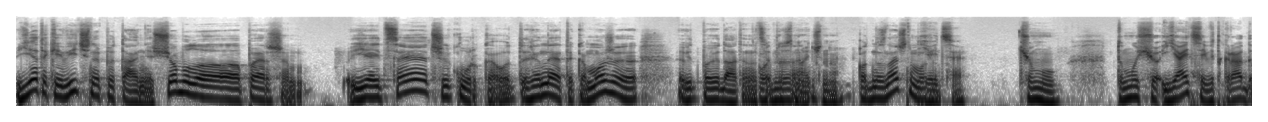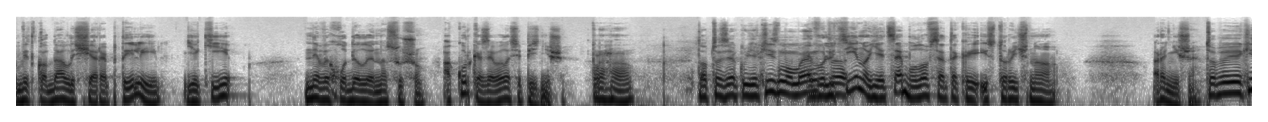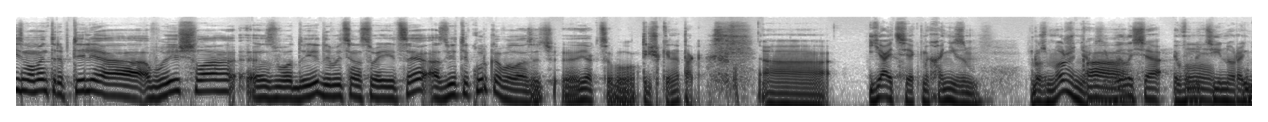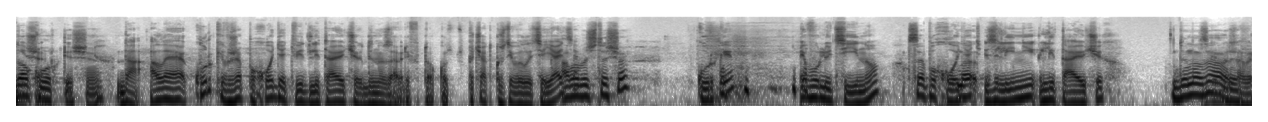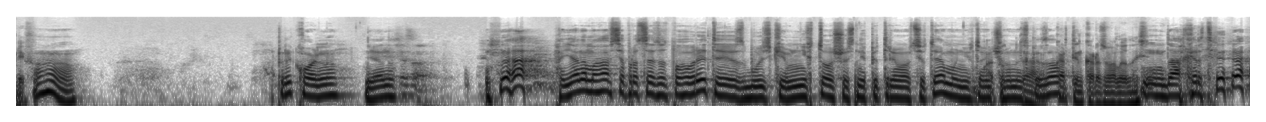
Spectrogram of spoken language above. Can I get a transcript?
Є таке вічне питання: що було першим? Яйце чи курка? От генетика може відповідати на це Однозначно. питання? Однозначно може? Яйце. Чому? Тому що яйця відкрад... відкладали ще рептилії, які не виходили на сушу, а курка з'явилася пізніше. Ага. Тобто, з як- якийсь момент. Еволюційно яйце було все-таки історично раніше. Тобто, в якийсь момент рептилія вийшла е, з води, дивиться на своє яйце, а звідти курка вилазить. Е, Як це було? Трішки не так. А, яйця як механізм розмноження А, з'явилися еволюційно раніше. До курки ще. Да, але курки вже походять від літаючих динозаврів. Тобто спочатку з'явилися А яйця, вибачте, що? курки еволюційно Це походять на- з лінії літаючих. Динозаврів. Динозаврів. Ага. Прикольно. Я, не... Я намагався про це тут поговорити з будь-ким. Ніхто щось не підтримав цю тему, ніхто А нічого тут, не сказав. Картинка розвалилась. Да, карти...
